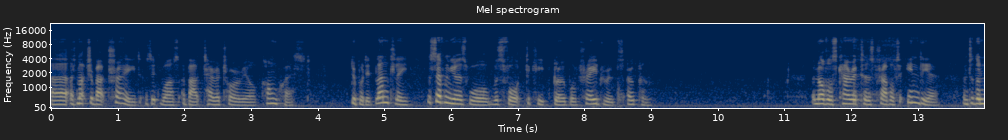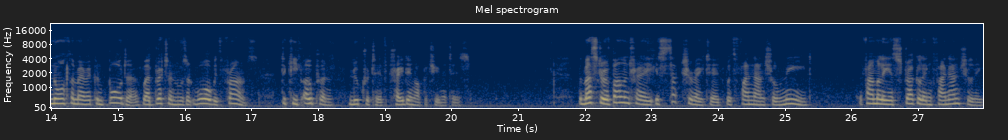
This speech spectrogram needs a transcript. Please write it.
uh, as much about trade as it was about territorial conquest. To put it bluntly, the Seven Years' War was fought to keep global trade routes open. The novel's characters travel to India and to the North American border, where Britain was at war with France, to keep open lucrative trading opportunities. The master of Ballantrae is saturated with financial need. The family is struggling financially,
